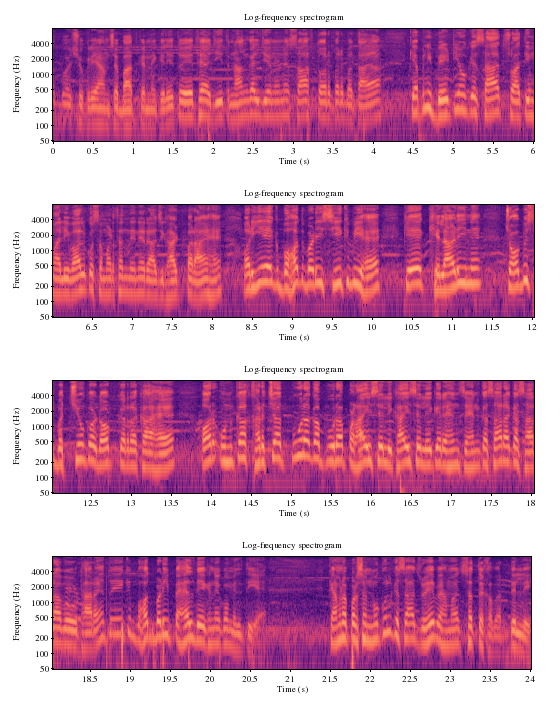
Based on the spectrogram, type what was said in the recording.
बहुत बहुत शुक्रिया हमसे बात करने के लिए। तो ये थे अजीत नांगल जी, उन्होंने साफ़ तौर पर बताया कि अपनी बेटियों के साथ स्वाति मालीवाल को समर्थन देने राजघाट पर आए हैं। और ये एक बहुत बड़ी सीख भी है कि खिलाड़ी ने 24 बच्चियों को अडॉप्ट कर रखा है और उनका खर्चा पूरा का पूरा पढ़ाई से, लिखाई से लेकर रहन सहन का सारा का सारा वो उठा रहे हैं। तो ये एक बहुत बड़ी पहल देखने को मिलती है। कैमरा पर्सन मुकुल के साथ जुहेब अहमद, सत्य खबर, दिल्ली।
